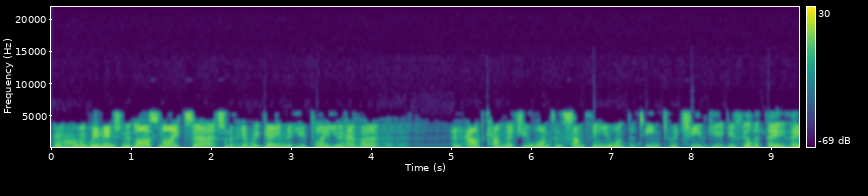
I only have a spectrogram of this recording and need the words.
we, we mentioned it last night. Uh, sort of every game that you play, you have a, a an outcome that you want and something you want the team to achieve. Do you do you feel that they they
